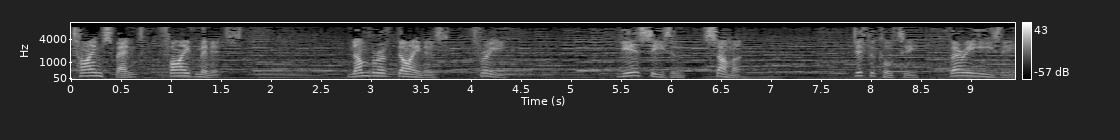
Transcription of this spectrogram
Time spent, 5 minutes. Number of diners, 3. Year season, summer. Difficulty, very easy.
